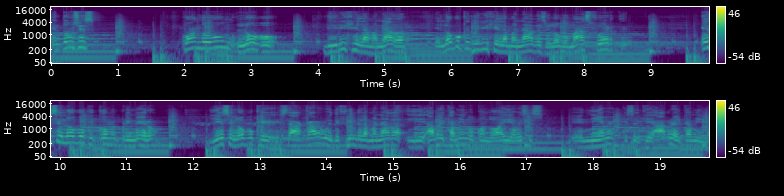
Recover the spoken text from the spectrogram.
Entonces, cuando un lobo dirige la manada, el lobo que dirige la manada es el lobo más fuerte. Es el lobo que come primero y es el lobo que está a cargo y defiende la manada y abre camino cuando hay a veces eh, nieve. Es el que abre el camino.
